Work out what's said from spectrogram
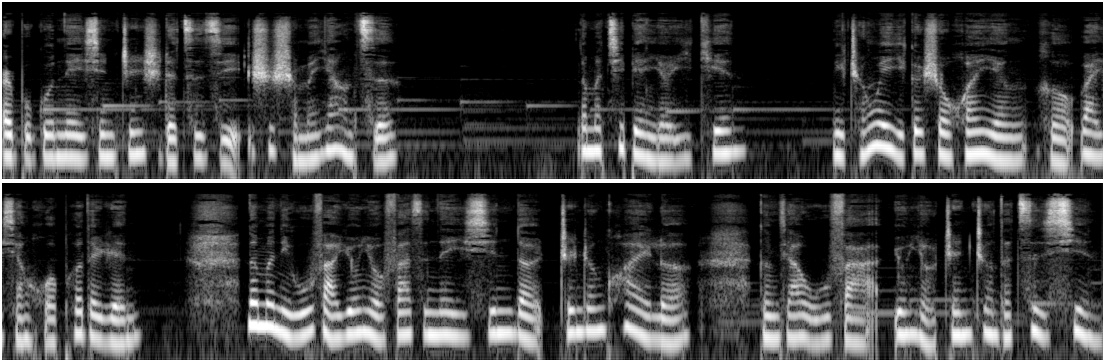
而不顾内心真实的自己是什么样子，那么即便有一天，你成为一个受欢迎和外向活泼的人。那么你无法拥有发自内心的真正快乐，更加无法拥有真正的自信，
